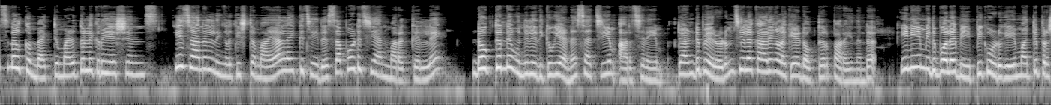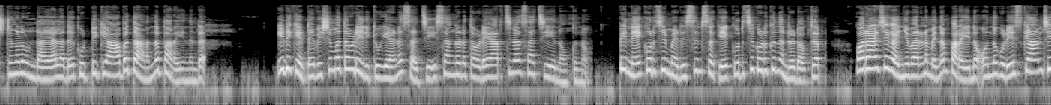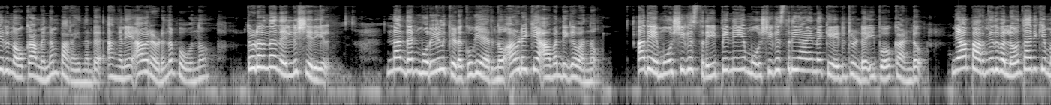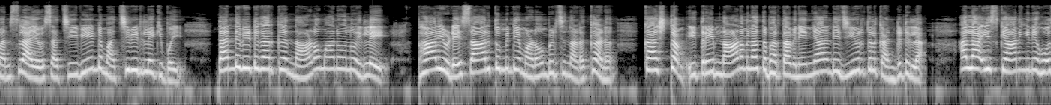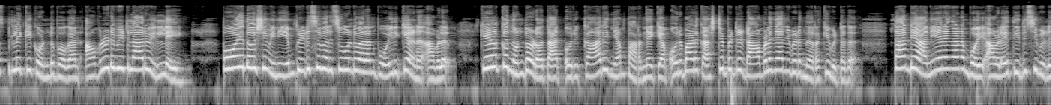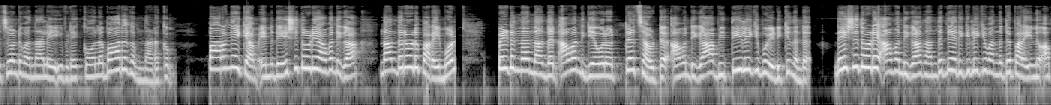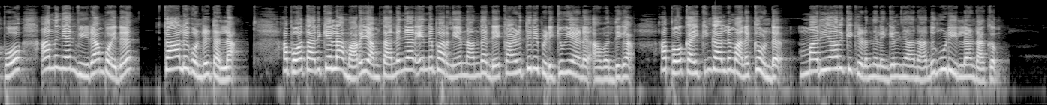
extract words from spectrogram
Friends welcome back to Mazhathulli creations ഈ channel നിങ്ങൾക്ക് ഇഷ്ടമായ ലൈക്ക് ചെയ്ത് സപ്പോർട്ട് ചെയ്യാൻ മറക്കല്ലേ? ഡോക്ടറിന്റെ മുന്നിലിരിക്കുകയാണ് സച്ചിയും അർച്ചനയും. രണ്ടുപേരോടും ചില കാര്യങ്ങളൊക്കെ ഡോക്ടർ പറയുന്നുണ്ട്. ഇനിയും ഇതുപോലെ ബി പി കൂടുകയും മറ്റു പ്രശ്നങ്ങളും ഉണ്ടായാൽ അത് കുട്ടിക്ക് ആപത്താണെന്ന് പറയുന്നുണ്ട്. ഇത് കേട്ട് വിഷമത്തോടെ ഇരിക്കുകയാണ് സച്ചി. സങ്കടത്തോടെ അർച്ചന സച്ചിയെ നോക്കുന്നു. പിന്നെ കുറച്ച് മെഡിസിൻസ് ഒക്കെ കുറിച്ച് കൊടുക്കുന്നുണ്ട് ഡോക്ടർ ഒരാഴ്ച കഴിഞ്ഞ് വരണമെന്നും പറയുന്നു. ഒന്നുകൂടി സ്കാൻ ചെയ്ത് നോക്കാമെന്നും പറയുന്നുണ്ട്. അങ്ങനെ അവരവിടെ നിന്ന് പോകുന്നു. തുടർന്ന് നെല്ലുശ്ശേരിയിൽ നന്ദൻ മുറിയിൽ കിടക്കുകയായിരുന്നു. അവിടേക്ക് അവന്തിക വന്നു. അതെ മൂഷിക സ്ത്രീ. പിന്നെയും മൂഷിക സ്ത്രീ ആയെന്ന് കേട്ടിട്ടുണ്ട്. ഇപ്പോ കണ്ടു. ഞാൻ പറഞ്ഞത് വല്ലതും തനിക്ക് മനസ്സിലായോ? സച്ചി വീണ്ടും അച്ചി വീട്ടിലേക്ക് പോയി. തന്റെ വീട്ടുകാർക്ക് നാണോ മാനോ ഒന്നും ഇല്ലേ? ഭാര്യയുടെ സാരിത്തുമ്പിന്റെ മണവും പിടിച്ച് നടക്കാണ്. കഷ്ടം. ഇത്രയും നാണമില്ലാത്ത ഭർത്താവിനെ ഞാൻ എന്റെ ജീവിതത്തിൽ കണ്ടിട്ടില്ല. അല്ല ഈ സ്കാനിങ്ങിനെ ഹോസ്പിറ്റലിലേക്ക് കൊണ്ടുപോകാൻ അവളുടെ വീട്ടിൽ ആരും ഇല്ലേ? പോയ ദോഷം ഇനിയും പിടിച്ചു വലിച്ചു വരാൻ പോയിരിക്കുകയാണ് അവൾ. കേൾക്കുന്നുണ്ടോടോ താൻ? ഒരു കാര്യം ഞാൻ പറഞ്ഞേക്കാം. ഒരുപാട് കഷ്ടപ്പെട്ടിട്ട് അവളെ ഞാൻ ഇവിടെ നിറക്കി വിട്ടത്. തന്റെ അനിയനെങ്ങാനും പോയി അവളെ തിരിച്ചു വിളിച്ചുകൊണ്ട് വന്നാലേ ഇവിടെ കൊലപാതകം നടക്കും. പറഞ്ഞേക്കാം. എന്ന് ദേഷ്യത്തോടെ അവന്തിക നന്ദനോട് പറയുമ്പോൾ പെട്ടെന്ന് നന്ദൻ അവന്തികയെ ഒരൊറ്റ ചവിട്ട് അവന്തിക ഭിത്തിയിലേക്ക് പോയി ഇടിക്കുന്നുണ്ട്. ദേഷ്യത്തോടെ അവന്തിക നന്ദന്റെ അരികിലേക്ക് വന്നിട്ട് പറയുന്നു അപ്പോ അന്ന് ഞാൻ വീഴാൻ പോയത് കാൽ കൊണ്ടിട്ടല്ല. അപ്പോ തനിക്കെല്ലാം അറിയാം. തന്നെ ഞാൻ എന്ന് പറഞ്ഞ് നന്ദന്റെ കഴുത്തിന് പിടിക്കുകയാണ് അവന്തിക അപ്പോ കൈക്കും കാലിനും അനക്കമുണ്ട്. മര്യാദയ്ക്ക് കിടന്നില്ലെങ്കിൽ ഞാൻ അതും കൂടി ഇല്ലാണ്ടാക്കും.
